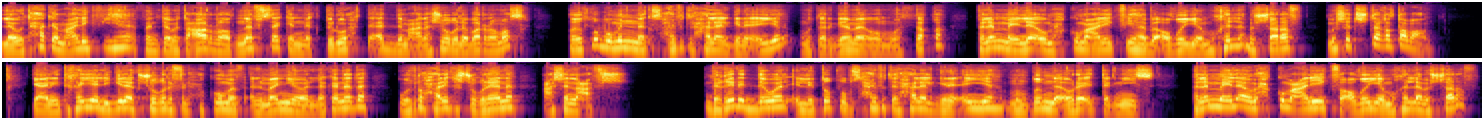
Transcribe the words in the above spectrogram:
لو اتحكم عليك فيها فانت بتعرض نفسك انك تروح تقدم على شغل بره مصر فيطلبوا منك صحيفة الحاله الجنائية مترجمة وموثقة فلما يلاقوا محكوم عليك فيها بقضية مخلة بالشرف مش هتشتغل طبعا. يعني تخيل يجي لك شغل في الحكومة في ألمانيا ولا كندا وتروح عليك الشغلانة عشان العفش. ده غير الدول اللي بتطلب صحيفة الحاله الجنائية من ضمن أوراق التجنيس. فلما يلاقوا محكوم عليك في قضية مخلة بالشرف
